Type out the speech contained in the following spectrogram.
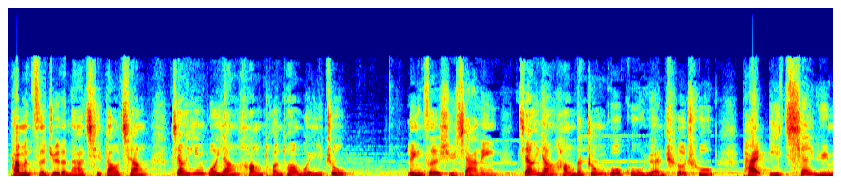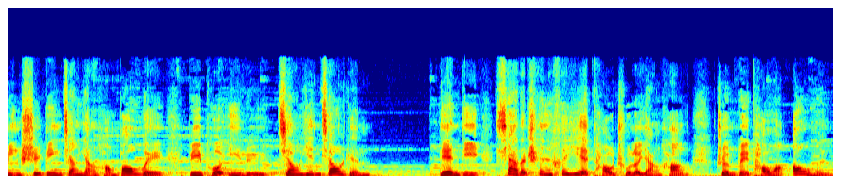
他们自觉地拿起刀枪，将英国洋行团团围住。林则徐下令将洋行的中国雇员撤出，派一千余名士兵将洋行包围，逼迫义律交烟交人。滇地吓得趁黑夜逃出了洋行，准备逃往澳门。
